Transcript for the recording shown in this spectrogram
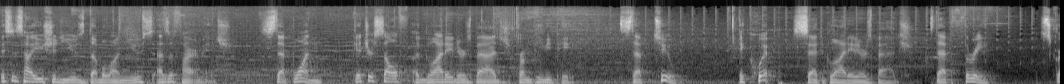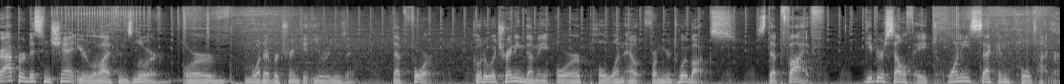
This is how you should use double on use as a fire mage. Step 1. Get yourself a gladiator's badge from PvP. Step 2. Equip said gladiator's badge. Step 3. Scrap or disenchant your Leviathan's lure, or whatever trinket you were using. Step 4. Go to a training dummy or pull one out from your toy box. Step 5. Give yourself a 20 second pull timer.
